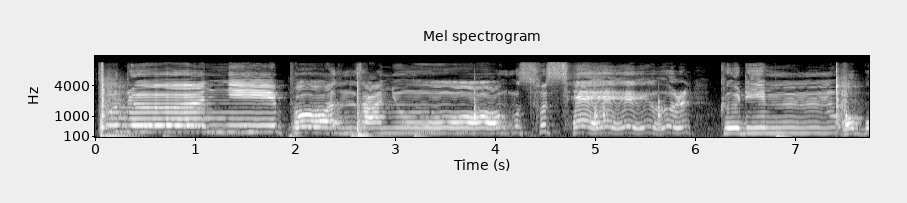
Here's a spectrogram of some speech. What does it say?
푸른 잎은 산용 수색을 그림하고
